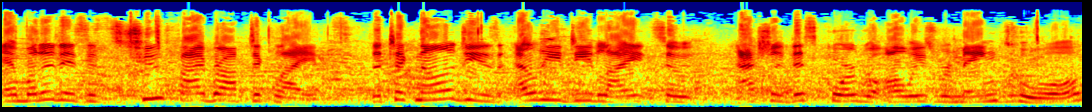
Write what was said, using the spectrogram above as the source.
And what it is, it's two fiber optic lights. The technology is LED light, so actually this cord will always remain cool.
